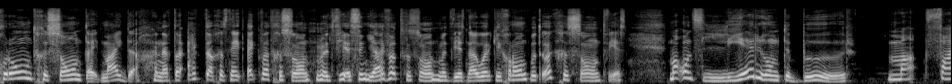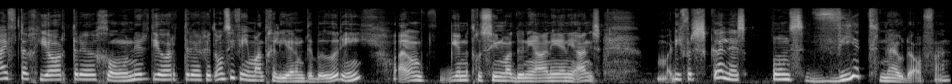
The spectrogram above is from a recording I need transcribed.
grondgesondheid. My dag en ek ek dag is net ek wat gesond moet wees en jy wat gesond moet wees. Nou hoor ek die grond moet ook gesond wees. Maar ons leer hoe om te boer. Maar 50 jaar terug, 100 jaar terug het ons nie vir iemand geleer om te boer nie. Jy het gesien wat doen die ander en die ander. Maar die verskil is ons weet nou daarvan.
